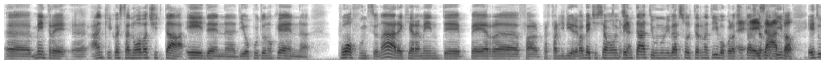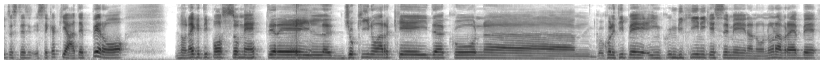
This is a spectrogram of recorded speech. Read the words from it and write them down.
Eh, mentre eh, anche questa nuova città, Eden di Hokuto no Ken, può funzionare chiaramente per, eh, far- per fargli dire, vabbè, ci siamo inventati un universo alternativo con la città Eh, alternativa esatto. e tutte queste cacchiate, però non è che ti posso mettere il giochino arcade con, ehm, con le tipe in, in bikini che semenano, non avrebbe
